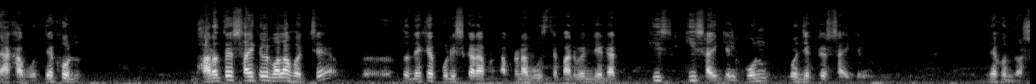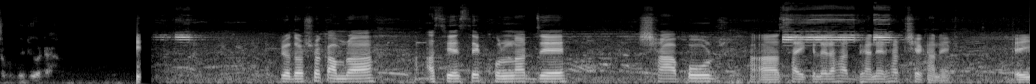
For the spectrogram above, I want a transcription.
দেখাবো। দেখুন, ভারতের সাইকেল বলা হচ্ছে তো দেখে পরিষ্কার আপনারা বুঝতে পারবেন যে এটা কি কি সাইকেল, কোন প্রজেক্টের সাইকেল। দেখুন দর্শক, ভিডিওটা। প্রিয় দর্শক, আমরা আছি এসে খুলনার যে শাহপুর সাইকেলের হাট, ভ্যানের হাট সেখানে। এই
